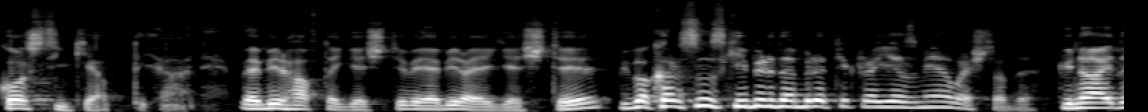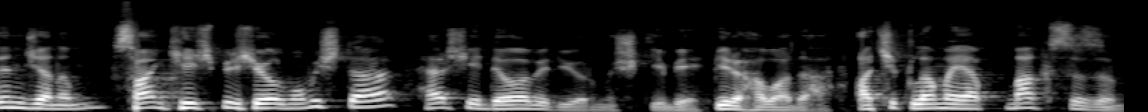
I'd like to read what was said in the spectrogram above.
Ghosting yaptı yani. Ve bir hafta geçti veya bir ay geçti. Bir bakarsınız ki birdenbire tekrar yazmaya başladı. Günaydın canım. Sanki hiçbir şey olmamış da her şey devam ediyormuş gibi bir havada. Açıklama yapmaksızın,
